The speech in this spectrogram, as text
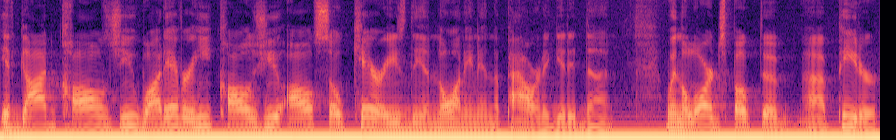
If God calls you, whatever He calls you also carries the anointing and the power to get it done. When the Lord spoke to uh, Peter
